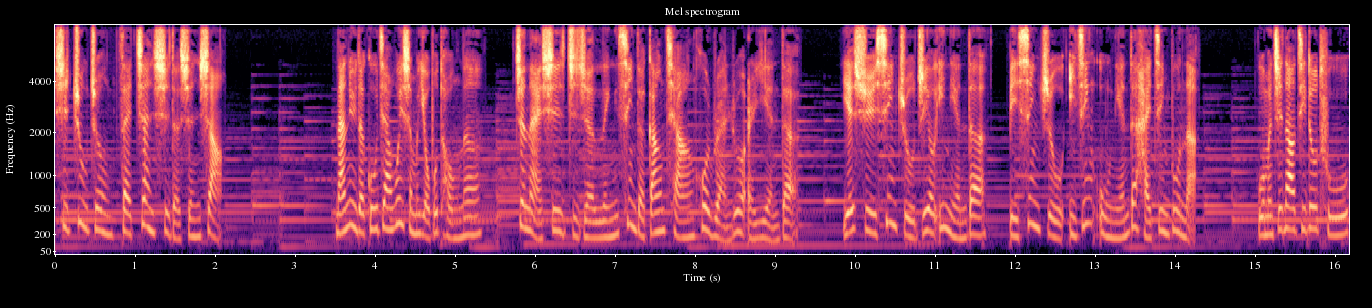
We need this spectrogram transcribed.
是注重在战士的身上。男女的估价为什么有不同呢？这乃是指着灵性的刚强或软弱而言的。也许信主只有一年的，比信主已经五年的还进步呢。我们知道基督徒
